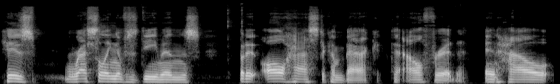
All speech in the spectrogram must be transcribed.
his wrestling of his demons, but it all has to come back to Alfred and how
